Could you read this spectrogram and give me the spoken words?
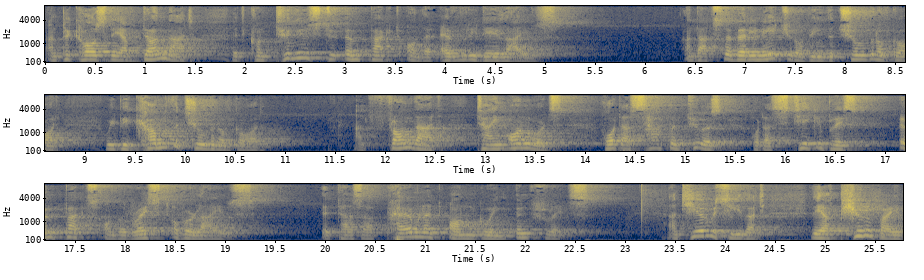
and because they have done that, it continues to impact on their everyday lives. And that's the very nature of being the children of God. We become the children of God. And from that time onwards, what has happened to us, what has taken place, impacts on the rest of our lives. It has a permanent, ongoing influence. And here we see that they have purified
